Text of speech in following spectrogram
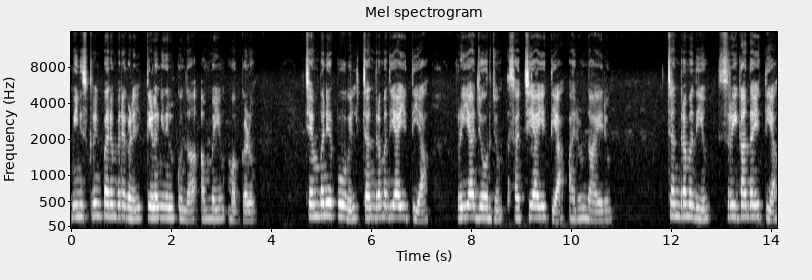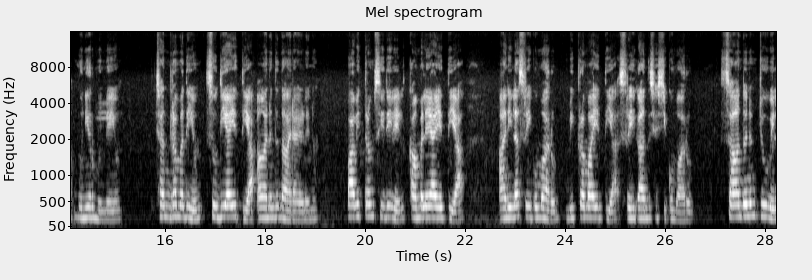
മിനിസ്ക്രീൻ പരമ്പരകളിൽ തിളങ്ങി നിൽക്കുന്ന അമ്മയും മക്കളും. ചെമ്പനീർ പൂവിൽ ചന്ദ്രമതിയായെത്തിയ റിയ ജോർജും സച്ചിയായെത്തിയ അരുൺ നായരും. ചന്ദ്രമതിയും ശ്രീകാന്തായെത്തിയ മുനീർ മുന്നയും. ചന്ദ്രമതിയും സുധിയായെത്തിയ ആനന്ദ് നാരായണനും. പവിത്രം സീരിയലിൽ കമലയായെത്തിയ അനില ശ്രീകുമാറും വിക്രമായെത്തിയ ശ്രീകാന്ത് ശശികുമാറും. സാന്ത്വനം ടൂവിൽ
